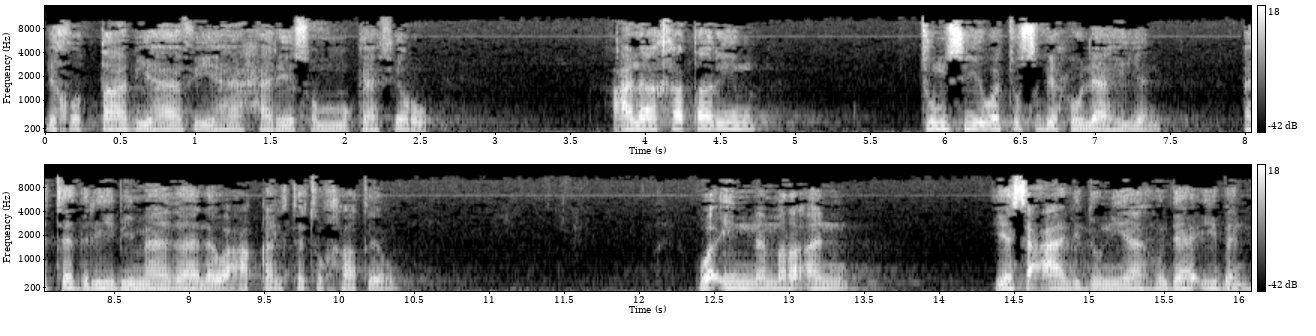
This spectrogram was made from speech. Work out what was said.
لخطابها فيها حريص مكاثر على خطر تمسي وتصبح لاهيا أتدري بماذا لو عقلت تخاطر؟ وإن امرأ يسعى لدنياه دائبا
